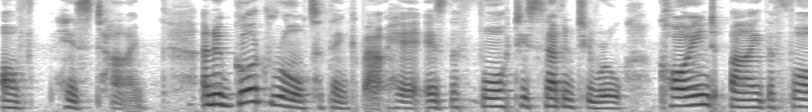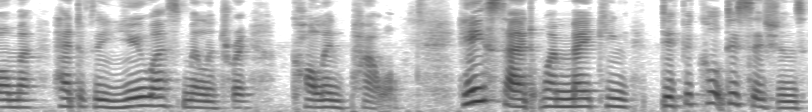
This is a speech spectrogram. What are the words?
of his time. And a good rule to think about here is the 40 70 rule, coined by the former head of the US military, Colin Powell. He said when making difficult decisions,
